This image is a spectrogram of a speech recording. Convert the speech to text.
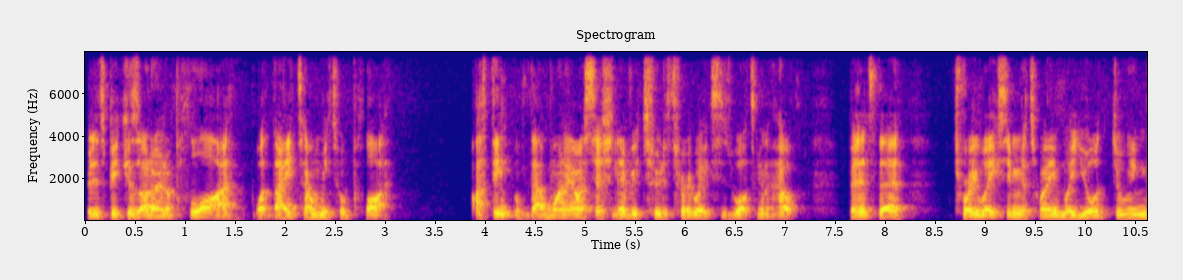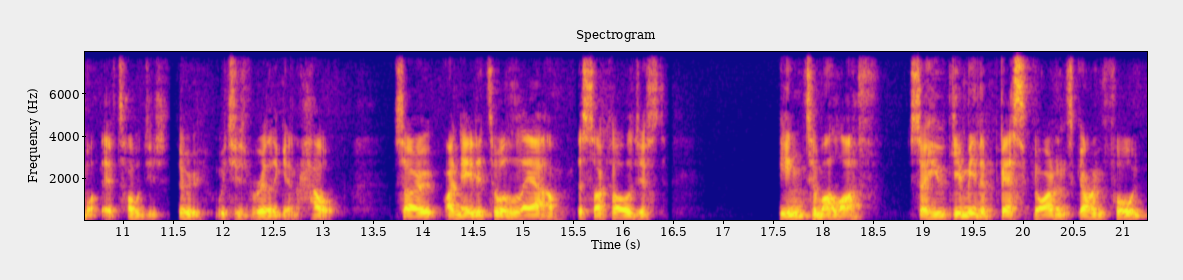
But it's because I don't apply what they tell me to apply. I think that one hour session every two to three weeks is what's going to help. But it's the three weeks in between where you're doing what they've told you to do, which is really going to help. So I needed to allow the psychologist into my life so he would give me the best guidance going forward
